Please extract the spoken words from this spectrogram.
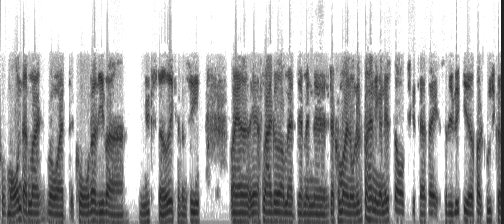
Godmorgen Danmark, hvor at corona lige var nyt stadig, kan man sige. Og jeg, jeg snakkede om, at jamen, øh, der kommer nogle lønforhandlinger næste år, vi skal tage os af, så det er vigtigt, at folk husker,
